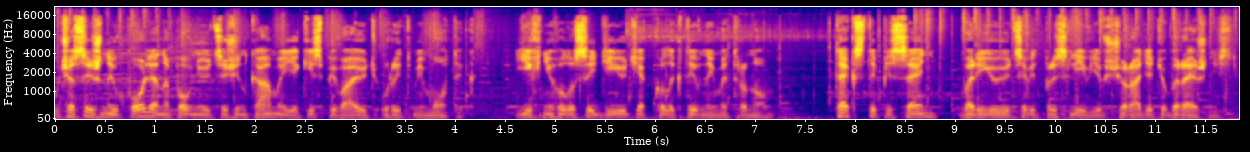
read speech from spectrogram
У часи жнив поля наповнюються жінками, які співають у ритмі мотик. Їхні голоси діють як колективний метроном. Тексти пісень варіюються від прислів'їв, що радять обережність,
